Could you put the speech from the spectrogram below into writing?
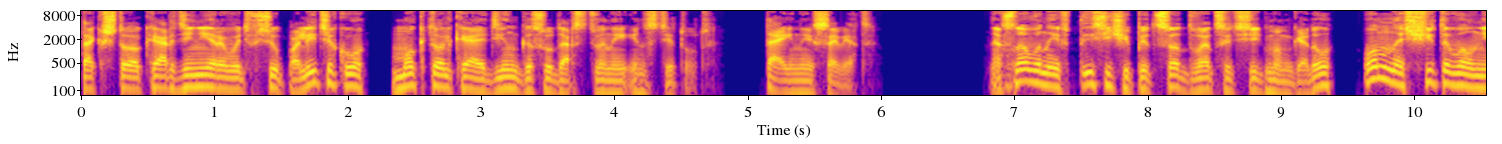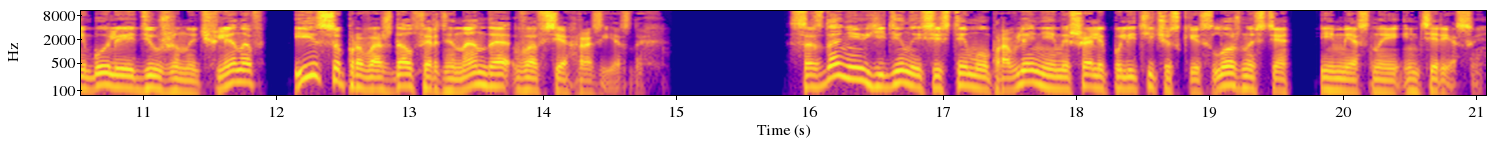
так что координировать всю политику мог только один государственный институт — Тайный совет. Основанный в 1527 году, он насчитывал не более дюжины членов и сопровождал Фердинанда во всех разъездах. Созданию единой системы управления мешали политические сложности и местные интересы.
